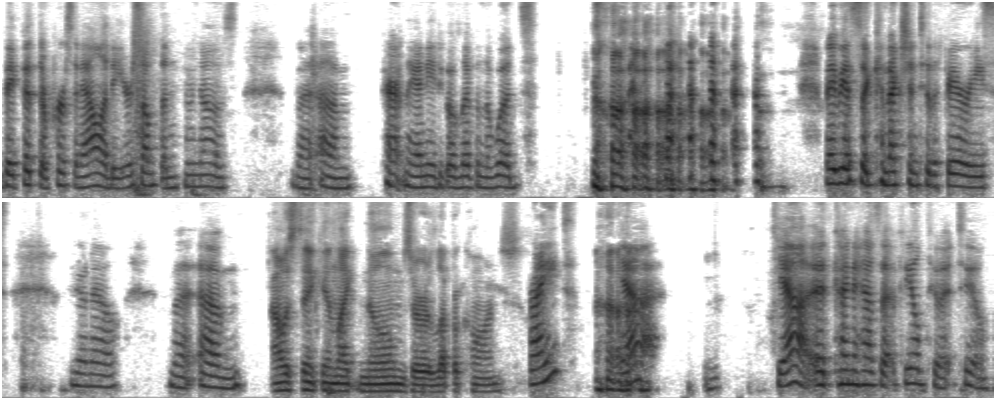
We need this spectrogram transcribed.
they fit their personality or something. Who knows? But um, apparently, I need to go live in the woods. Maybe it's a connection to the fairies. I don't know, but um, I was thinking like gnomes or leprechauns. right? Yeah, yeah. It kind of has that feel to it too.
